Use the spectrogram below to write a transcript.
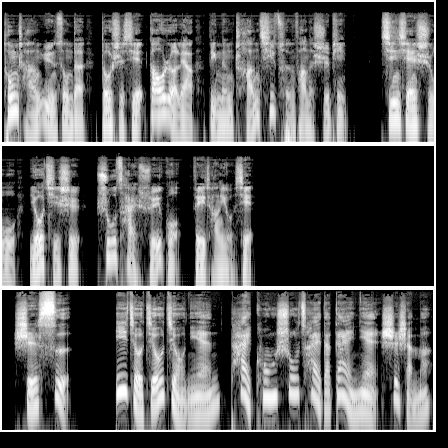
通常运送的都是些高热量并能长期存放的食品，新鲜食物，尤其是蔬菜水果非常有限。十四，一九九九年太空蔬菜的概念是什么？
